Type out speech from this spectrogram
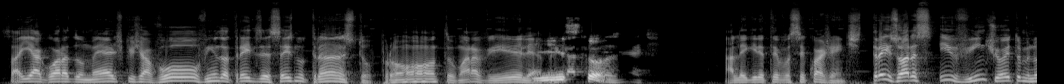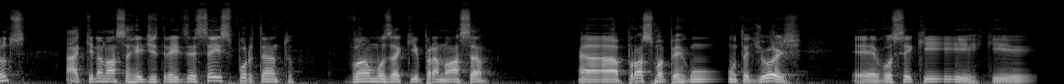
Saí agora do médico e já vou vindo a 316 no trânsito. Pronto, maravilha. Isso. Obrigado, Alegria ter você com a gente. 3 horas e 28 minutos aqui na nossa rede 316. Portanto, vamos aqui para a nossa uh, próxima pergunta de hoje. É, você que, que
